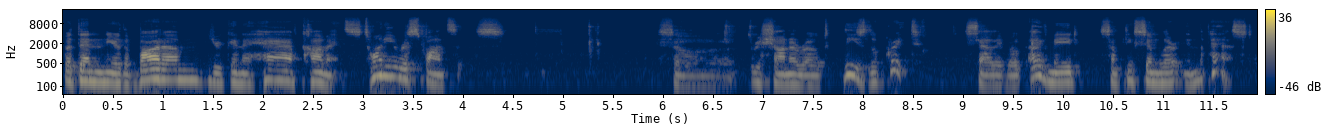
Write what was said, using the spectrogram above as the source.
But then near the bottom, you're gonna have comments, 20 responses. So uh, Rishana wrote, these look great. Sally wrote, I've made something similar in the past.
